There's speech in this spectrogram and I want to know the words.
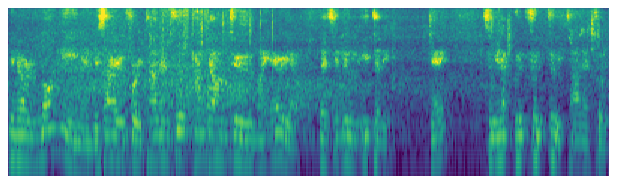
you know, longing and desiring for Italian food, come down to my area. That's in Little Italy. Okay? So we have good food too, Italian food.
